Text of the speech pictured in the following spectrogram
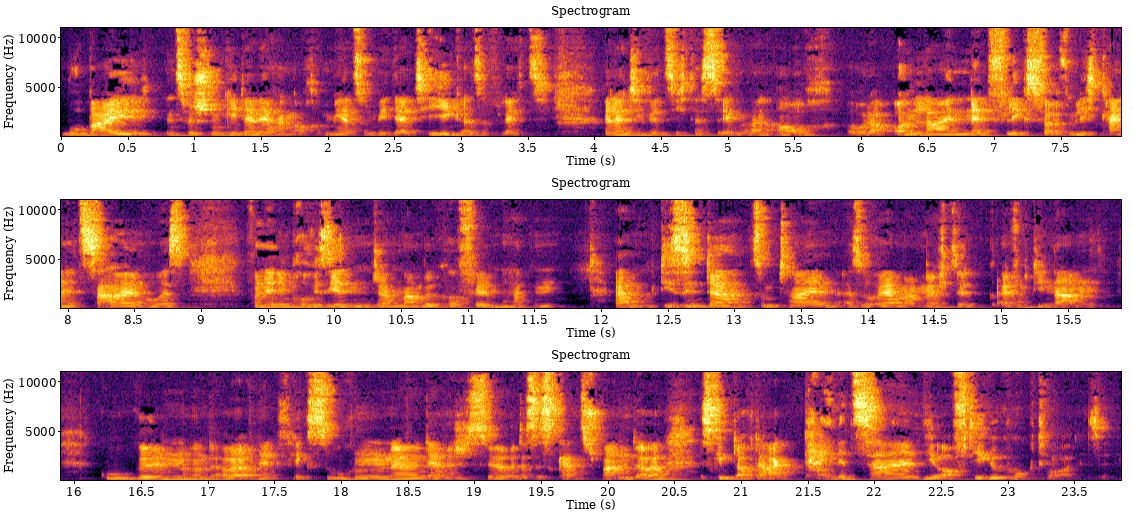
Wobei inzwischen geht ja der Hang auch mehr zur Mediathek, also vielleicht relativiert sich das irgendwann auch. Oder online, Netflix veröffentlicht keine Zahlen, wo es von den improvisierten John Mumblecore-Filmen hatten. Ähm, die sind da zum Teil. Also wer mal möchte, einfach die Namen googeln und aber auf Netflix suchen äh, der Regisseure. Das ist ganz spannend. Aber es gibt auch da keine Zahlen, wie oft die geguckt worden sind.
